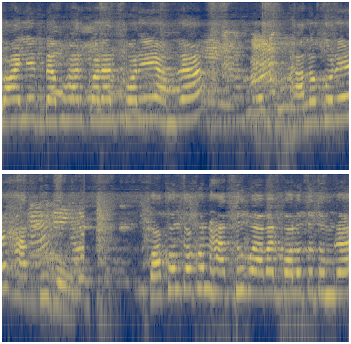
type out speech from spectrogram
টয়লেট ব্যবহার করার পরে আমরা ভালো করে হাত ধুবো। কখন কখন হাত ধুবো আবার বলো তো তোমরা?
